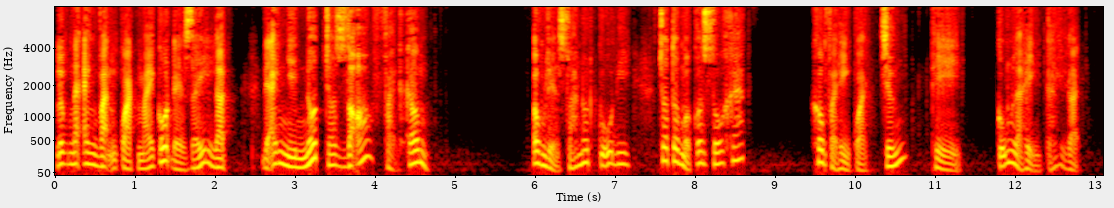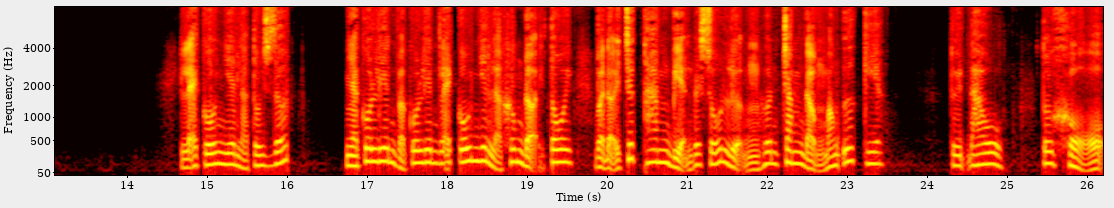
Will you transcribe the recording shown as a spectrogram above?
lúc nãy anh vặn quạt máy cốt để giấy lật, để anh nhìn nốt cho rõ, phải không? Ông liền xóa nốt cũ đi, cho tôi một con số khác. Không phải hình quả trứng, thì cũng là hình cái gậy. Lẽ cố nhiên là tôi rớt. Nhà cô Liên và cô Liên lẽ cố nhiên là không đợi tôi và đợi chức tham biện với số lượng hơn trăm đồng mong ước kia. Tôi đau, tôi khổ,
